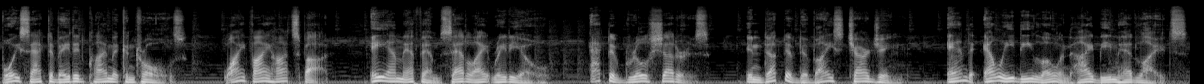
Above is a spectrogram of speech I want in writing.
voice activated climate controls, Wi-Fi hotspot, AM FM satellite radio, active grille shutters, inductive device charging, and LED low and high beam headlights.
